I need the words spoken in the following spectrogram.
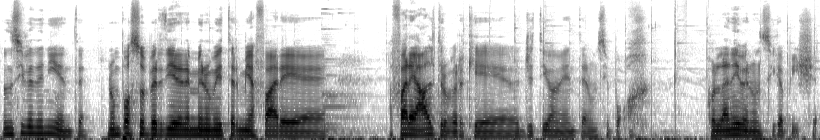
non si vede niente. Non posso per dire nemmeno mettermi a fare... a fare altro perché oggettivamente non si può. Con la neve non si capisce.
